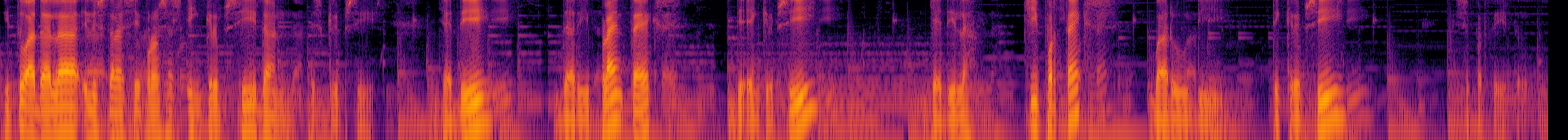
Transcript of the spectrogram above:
itu adalah ilustrasi proses enkripsi dan deskripsi. Jadi dari plain text dienkripsi jadilah ciphertext baru di dekripsi seperti itu.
